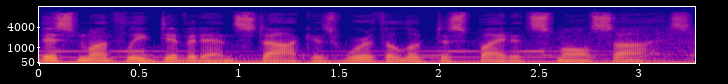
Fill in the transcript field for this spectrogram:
this monthly dividend stock is worth a look despite its small size.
